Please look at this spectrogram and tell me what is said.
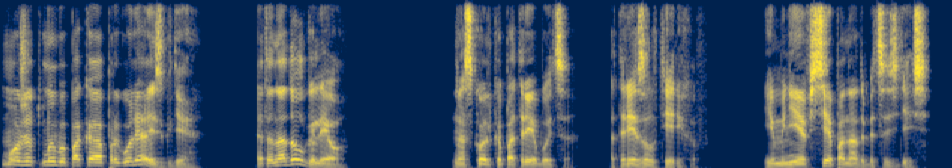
«Может, мы бы пока прогулялись где? Это надолго, Лео?» «Насколько потребуется», — отрезал Терехов. «И мне все понадобятся здесь.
